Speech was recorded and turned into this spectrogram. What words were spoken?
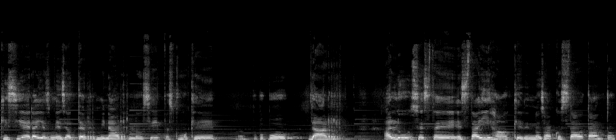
quisiera y es mi deseo terminarlo, ¿sí? Pues como que dar a luz este, esta hija que nos ha costado tanto.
